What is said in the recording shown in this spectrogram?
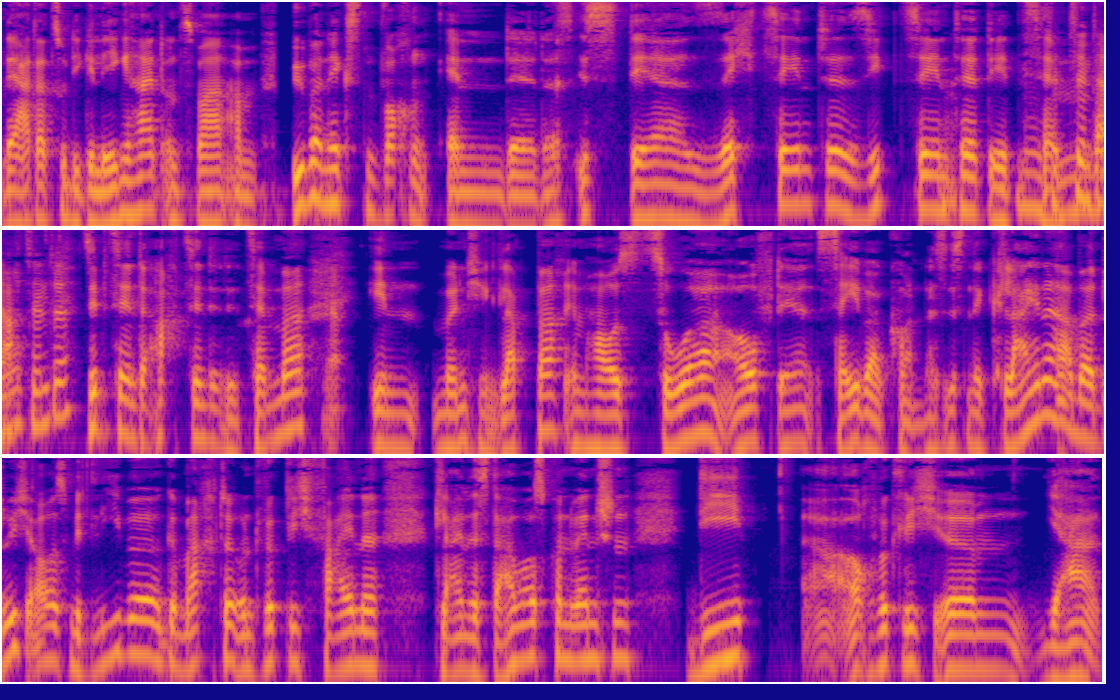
der hat dazu die Gelegenheit und zwar am übernächsten Wochenende. Das ist der 16., 17. Nee, Dezember. 17., 18. 17., 18. Dezember Ja. in Mönchengladbach im Haus Zoa auf der SaberCon. Das ist eine kleine, aber durchaus mit Liebe gemachte und wirklich feine kleine Star Wars Convention, die auch wirklich, ähm, ja,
